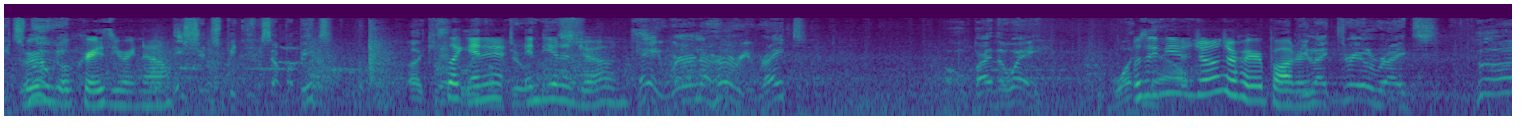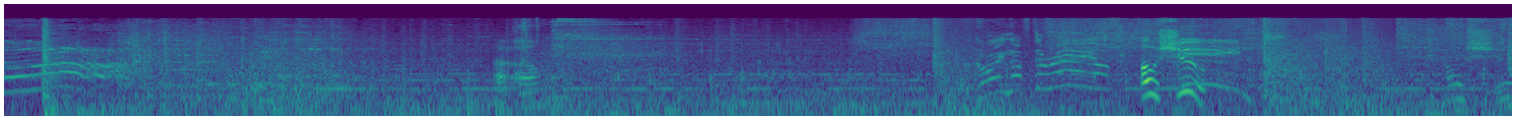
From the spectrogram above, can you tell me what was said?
It's We're gonna go crazy right now. This should speed things up a bit. I It's like Indi- Indiana this. Jones. Hey, we're in a hurry, right? Oh, by the way, What Was it now? Indiana Jones or Harry Potter? you like thrill rides? Uh-oh. Going off the rails! Oh, shoot! Oh, shoot.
